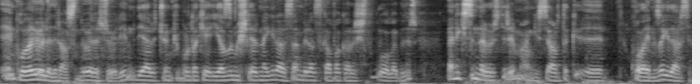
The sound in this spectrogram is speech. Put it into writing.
En kolay öyledir aslında öyle söyleyeyim. Diğer çünkü buradaki yazım işlerine girersen biraz kafa karışıklığı olabilir. Ben ikisini de göstereyim hangisi artık e, kolayınıza giderse.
